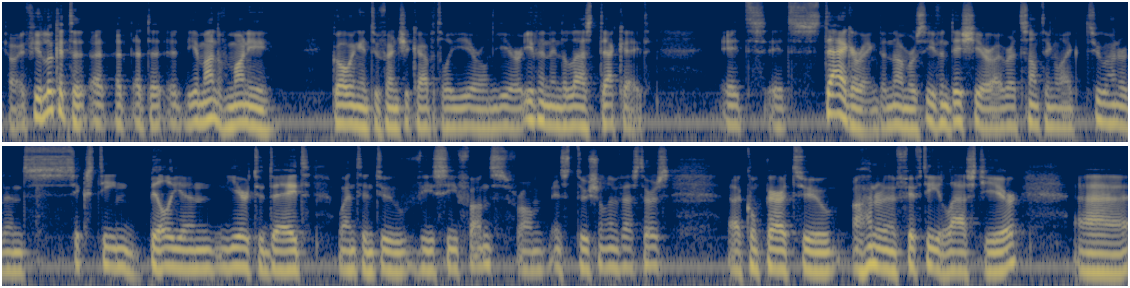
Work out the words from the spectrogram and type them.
you know, if you look at the at, at the at the amount of money going into venture capital year on year, even in the last decade, it's it's staggering the numbers. Even this year, I read something like 216 billion year to date went into VC funds from institutional investors, uh, compared to 150 last year. Uh,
